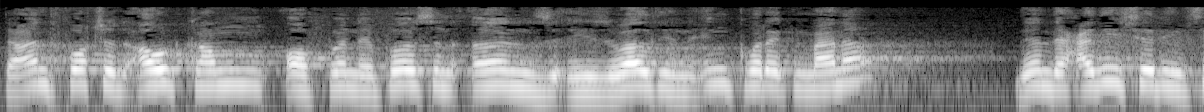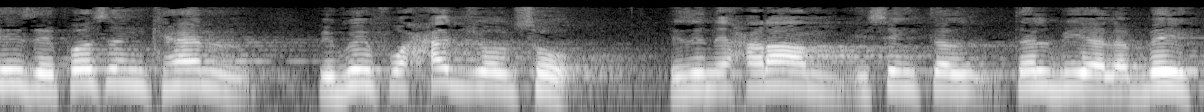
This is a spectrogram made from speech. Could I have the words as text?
the unfortunate outcome of when a person earns his wealth in incorrect manner, then the hadith sharif says a person can be going for hajj also. He's in ihram, he's saying talbiya labbaik,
